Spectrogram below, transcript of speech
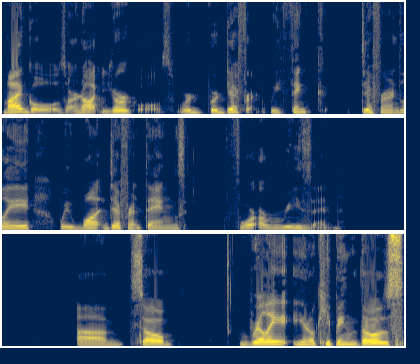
My goals are not your goals. We're we're different. We think differently. We want different things for a reason. Um, so really, you know, keeping those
